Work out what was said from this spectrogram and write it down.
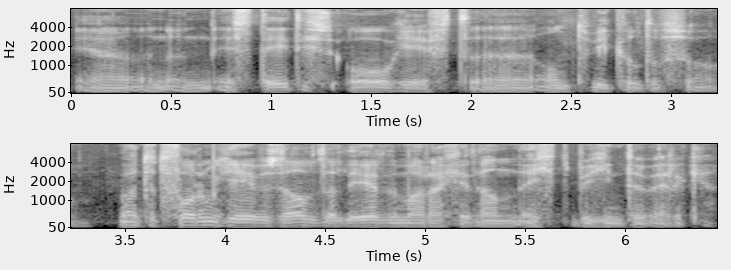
ja, een, een esthetisch oog heeft eh, ontwikkeld of zo. Want het vormgeven zelf, dat leerde maar dat je dan echt begint te werken.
